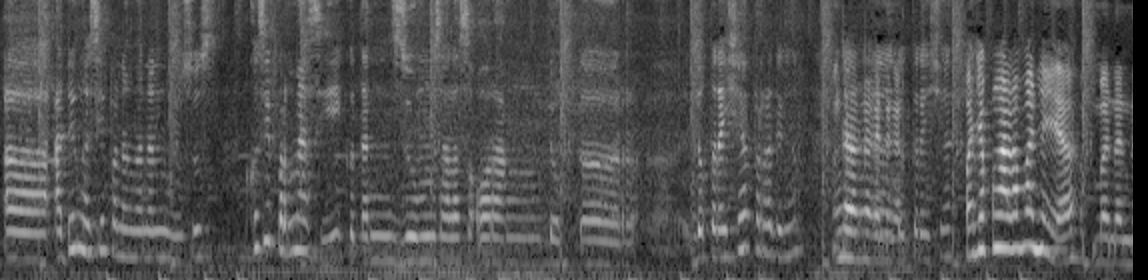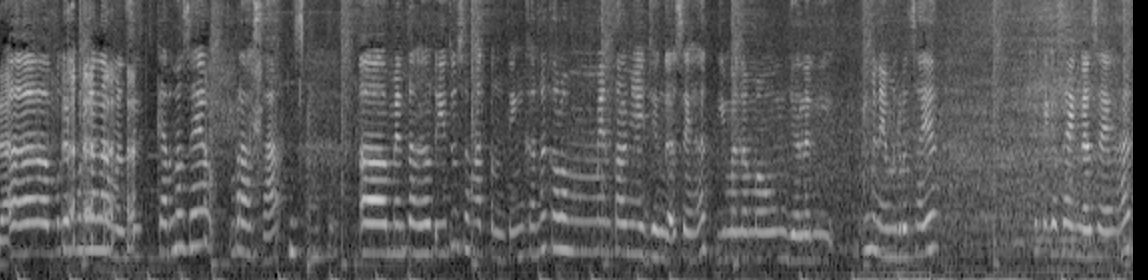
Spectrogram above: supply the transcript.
eh, ada nggak sih penanganan khusus? Aku sih pernah sih ikutan zoom salah seorang dokter. Eh, dokter Aisyah pernah dengar? enggak enggak Eh, enggak dokter Aisyah. banyak pengalamannya ya mbak Nanda Eh, bukan pengalaman sih, karena saya merasa eh, mental health itu sangat penting karena kalau mentalnya aja nggak sehat, gimana mau menjalani? Gimana ya menurut saya? Ketika saya nggak sehat,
